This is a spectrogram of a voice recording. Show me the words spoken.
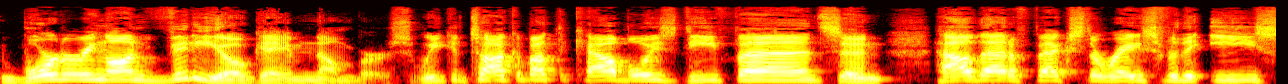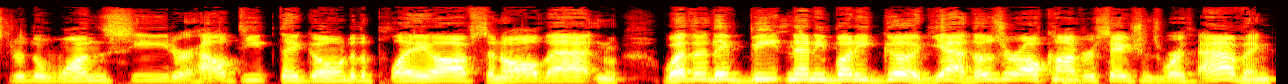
bordering on video game numbers. We could talk about the Cowboys defense and how that affects the race for the East or the one seed or how deep they go into the playoffs and all that and whether they've beaten anybody good. Yeah, those are all hmm. conversations worth having.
